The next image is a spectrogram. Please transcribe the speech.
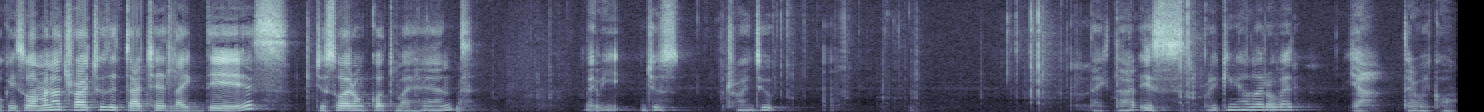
Okay, so I'm gonna try to detach it like this, just so I don't cut my hand. Maybe just trying to like that is breaking a little bit? Yeah there we go.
